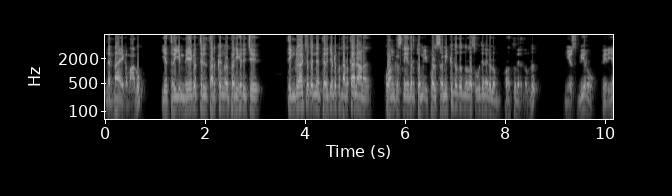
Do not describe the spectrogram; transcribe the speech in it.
നിർണായകമാകും. എത്രയും വേഗത്തിൽ തർക്കങ്ങൾ പരിഹരിച്ച് തിങ്കളാഴ്ച തന്നെ തെരഞ്ഞെടുപ്പ് നടത്താനാണ് കോൺഗ്രസ് നേതൃത്വം ഇപ്പോൾ ശ്രമിക്കുന്നതെന്നുള്ള സൂചനകളും പുറത്തുവരുന്നുണ്ട്. News bureau Periya.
